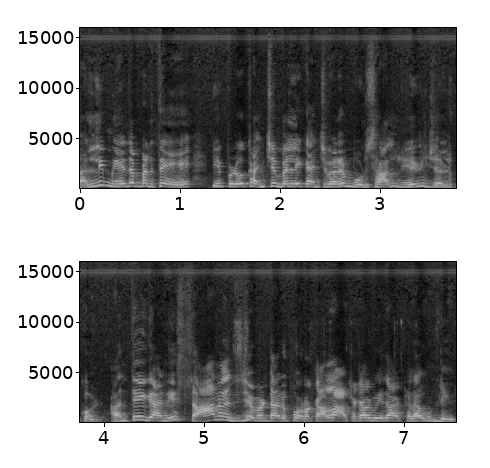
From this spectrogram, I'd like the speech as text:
బల్లి మీద పడితే ఇప్పుడు కంచి బల్లి కంచి బల్లి మూడు సార్లు నీళ్ళు జల్లుకోండి. అంతేగాని స్నానం ఎందుకు చేయమంటారు? పూర్వకాలం అటకల మీద అక్కడ ఉండేవి.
